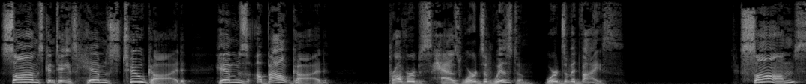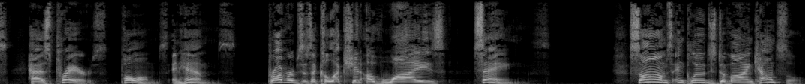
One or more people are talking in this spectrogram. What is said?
Psalms contains hymns to God, hymns about God. Proverbs has words of wisdom, words of advice. Psalms has prayers, poems, and hymns. Proverbs is a collection of wise sayings. Psalms includes divine counsel.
